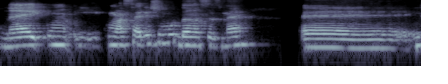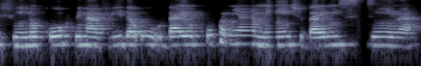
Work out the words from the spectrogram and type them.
né? E com, e com uma série de mudanças, né? É, enfim, no corpo e na vida, o Dai ocupa minha mente, o Dai me ensina,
